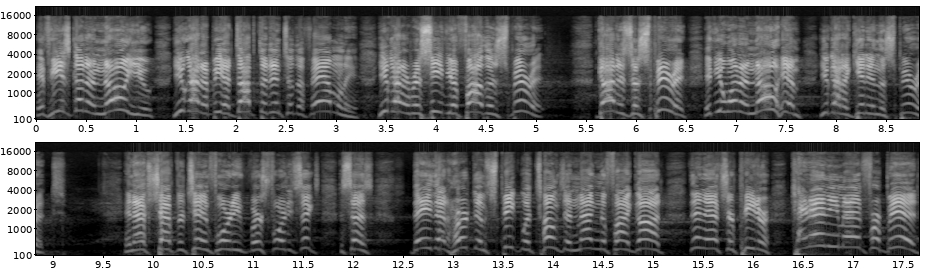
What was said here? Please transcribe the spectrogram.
If he's going to know you, you got to be adopted into the family. You got to receive your father's spirit. God is a spirit. If you want to know him, you got to get in the spirit. In Acts chapter 10, 40, verse 46, it says, They that heard them speak with tongues and magnify God, then answered Peter, Can any man forbid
